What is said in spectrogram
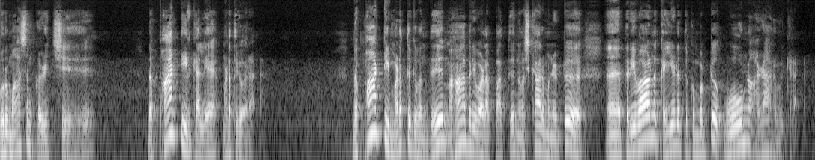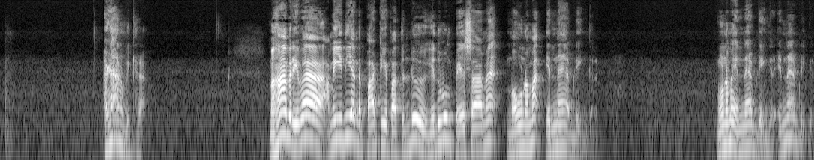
ஒரு மாதம் கழித்து இந்த பாட்டி இருக்கா இல்லையா? மடத்துக்கு வர. இந்த பாட்டி மடத்துக்கு வந்து மகாபெரிவாளை பார்த்து நமஸ்காரம் பண்ணிவிட்டு பெரிவான கையெடுத்து கும்பிட்டு ஓன்னு அழ ஆரம்பிக்கிறார் அழ ஆரம்பிக்கிறார் மகாபரிவா அமைதியாக அந்த பாட்டியை பார்த்துட்டு எதுவும் பேசாமல் மௌனமாக என்ன அப்படிங்கிற. மௌனமாக என்ன அப்படிங்கிற என்ன அப்படிங்கிற.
